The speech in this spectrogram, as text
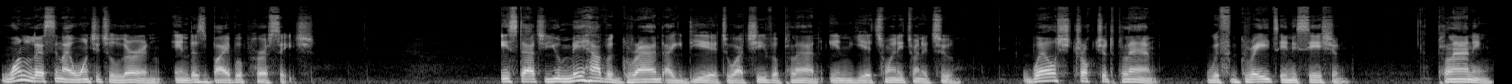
One lesson I want you to learn in this Bible passage is that you may have a grand idea to achieve a plan in year 2022. Well structured plan with great initiation, planning,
